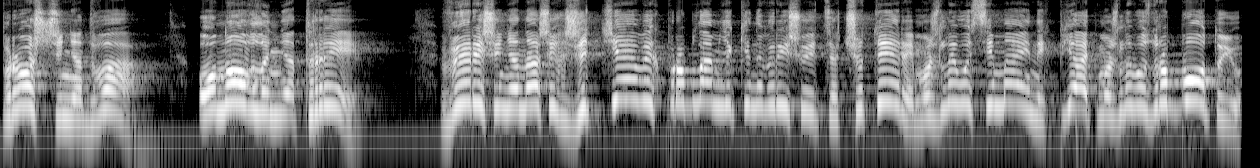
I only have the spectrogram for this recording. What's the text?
прощення два, оновлення три, вирішення наших життєвих проблем, які не вирішуються, чотири, можливо, сімейних, п'ять, можливо, з роботою,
